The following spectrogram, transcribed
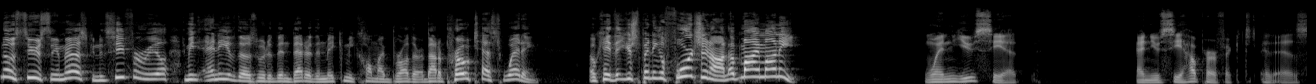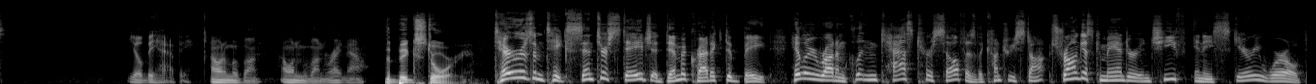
No, seriously, I'm asking. Is he for real? I mean, any of those would have been better than making me call my brother about a protest wedding, okay, that you're spending a fortune on of my money. When you see it, and you see how perfect it is, you'll be happy. I want to move on. I want to move on right now. The big story. Terrorism takes center stage at Democratic debate. Hillary Rodham Clinton cast herself as the country's st- strongest commander in chief in a scary world,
